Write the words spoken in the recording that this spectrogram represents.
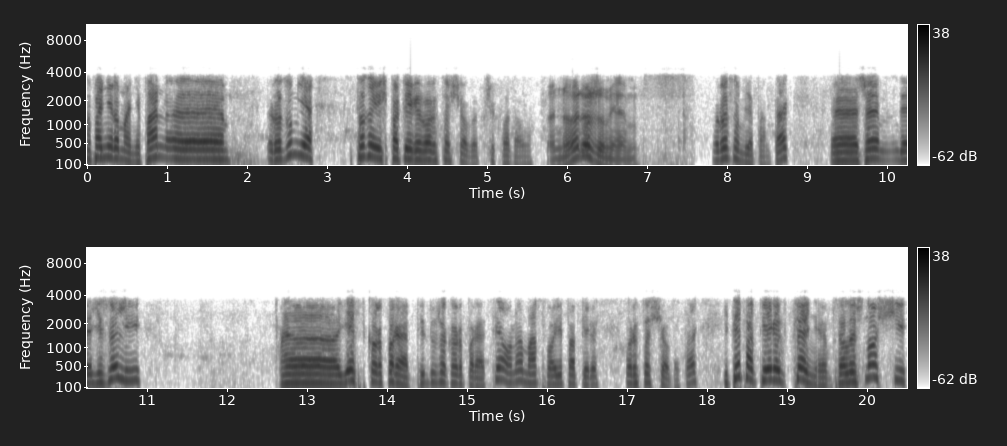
No panie Romanie, pan e, rozumie, co to jest papiery wartościowe przykładowo? No rozumiem. Rozumie pan, tak? E, że e, jeżeli e, jest korporacja, duża korporacja, ona ma swoje papiery wartościowe, tak? I te papiery w cenie, w zależności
